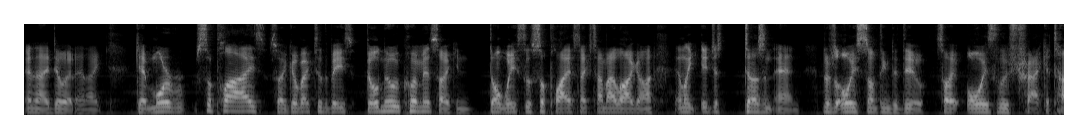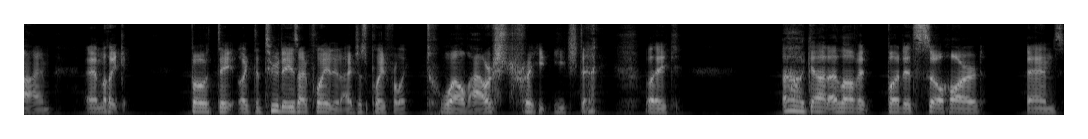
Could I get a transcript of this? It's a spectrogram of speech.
And then I do it, and I get more supplies, so I go back to the base, build new equipment so I can don't waste those supplies next time I log on, and like it just doesn't end. There's always something to do, so I always lose track of time. And like both day like the two days I played it, I just played for like twelve hours straight each day. like Oh god, I love it, but it's so hard. And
